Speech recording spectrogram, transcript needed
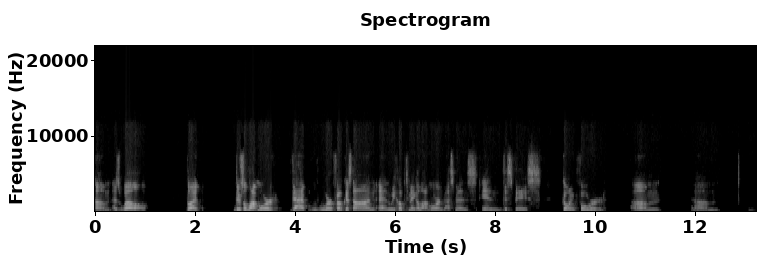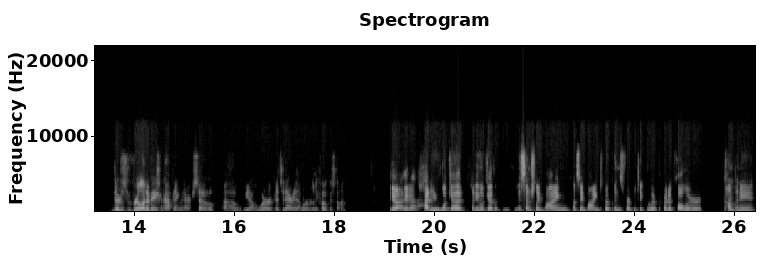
um, as well, but there's a lot more that we're focused on, and we hope to make a lot more investments in this space going forward. Um, um, there's real innovation happening there. So uh, you know, we're it's an area that we're really focused on. Yeah, how do you look at how do you look at essentially buying, let's say, buying tokens for a particular protocol or company,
